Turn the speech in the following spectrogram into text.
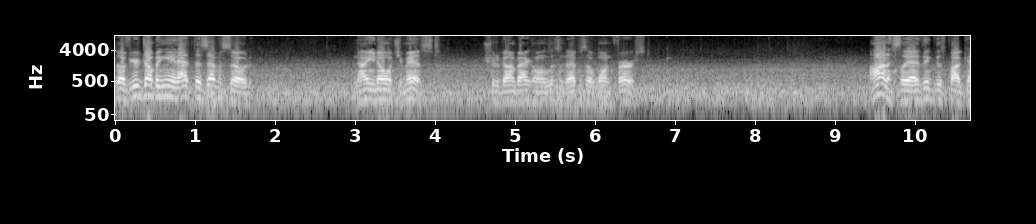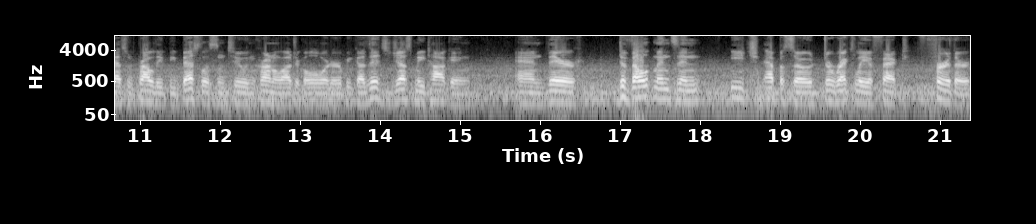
So if you're jumping in at this episode, now you know what you missed. Should have gone back and listened to episode one first. Honestly, I think this podcast would probably be best listened to in chronological order because it's just me talking, and their developments in each episode directly affect further.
